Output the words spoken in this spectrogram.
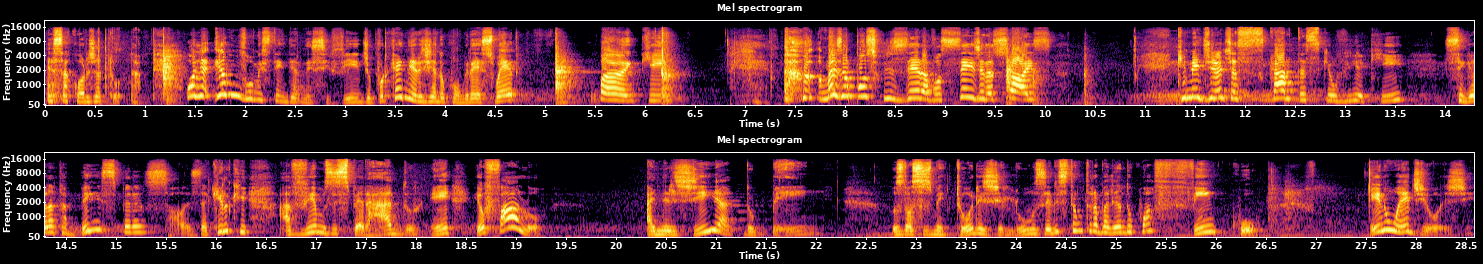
essa corja toda. Olha, eu não vou me estender nesse vídeo, porque a energia do Congresso é punk. Mas eu posso dizer a vocês, gerações, que mediante as cartas que eu vi aqui, Cigana está bem esperançosa. Aquilo que havíamos esperado, hein? eu falo, a energia do bem, os nossos mentores de luz, eles estão trabalhando com afinco. E não é de hoje.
